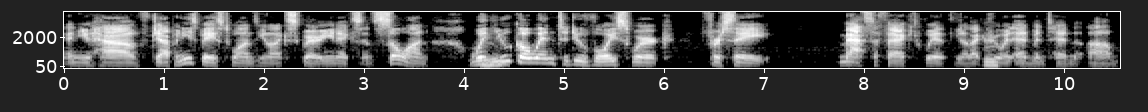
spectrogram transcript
and you have Japanese-based ones, you know, like Square Enix and so on. When Mhm. you go in to do voice work for, say, Mass Effect with you know that Mm. crew in Edmonton, um,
